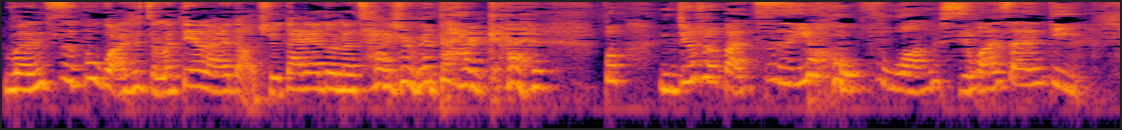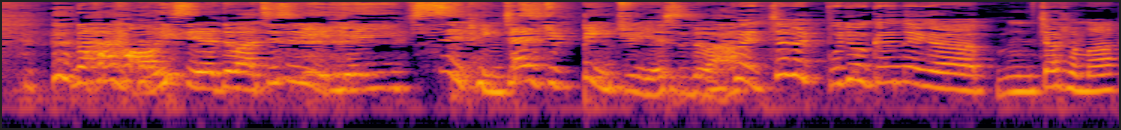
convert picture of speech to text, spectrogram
文字不管是怎么颠来倒去，大家都能猜出个大概。不，你就说把自幼父王喜欢三 D，那还好一些，对吧？其实也也细品 这句病句也是，对吧？对，这个不就跟那个嗯叫什么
